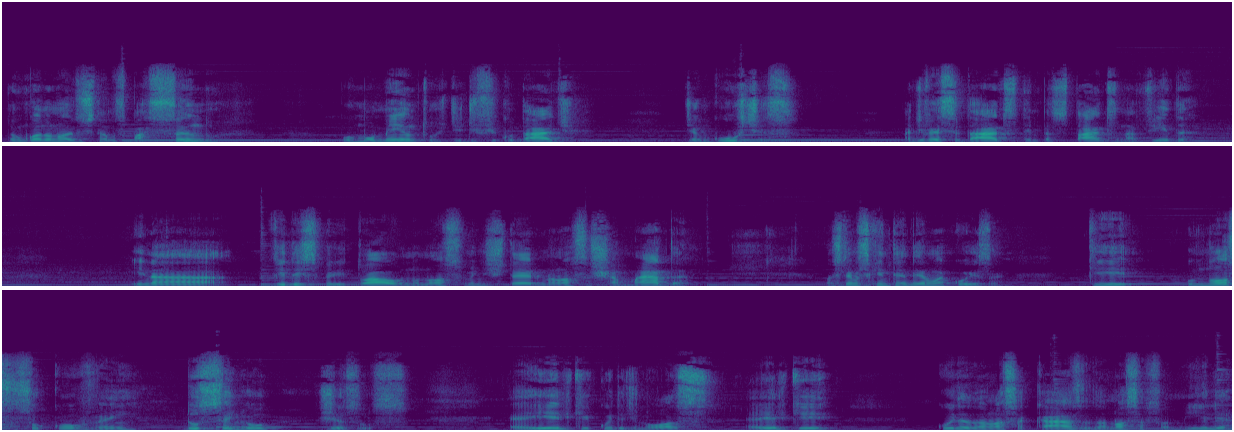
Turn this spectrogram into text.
Então, quando nós estamos passando por momentos de dificuldade, de angústias, adversidades, tempestades na vida e na vida espiritual, no nosso ministério, na nossa chamada, nós temos que entender uma coisa: que o nosso socorro vem do Senhor Jesus. É Ele que cuida de nós, é Ele que cuida da nossa casa, da nossa família,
